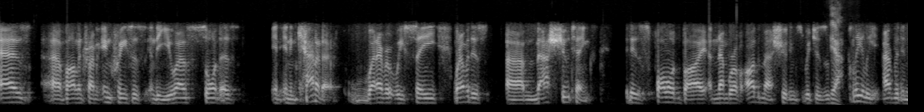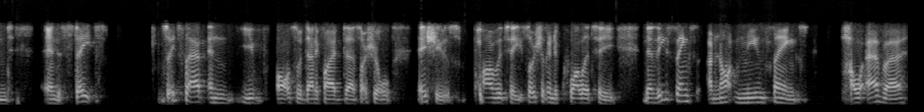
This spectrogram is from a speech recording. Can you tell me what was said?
as uh, violent crime increases in the U.S., so does in, in Canada. Whenever we see, whenever there's uh, mass shootings, it is followed by a number of other mass shootings, which is yeah. clearly evident in the states. So it's that, and you've also identified uh, social issues, poverty, social inequality. Now, these things are not new things. However,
